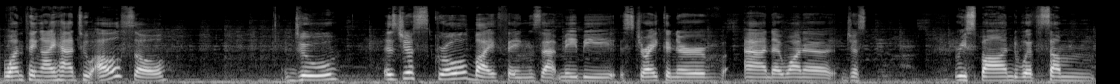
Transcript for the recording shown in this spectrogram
one thing I had to also do is just scroll by things that maybe strike a nerve and I want to just respond with some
